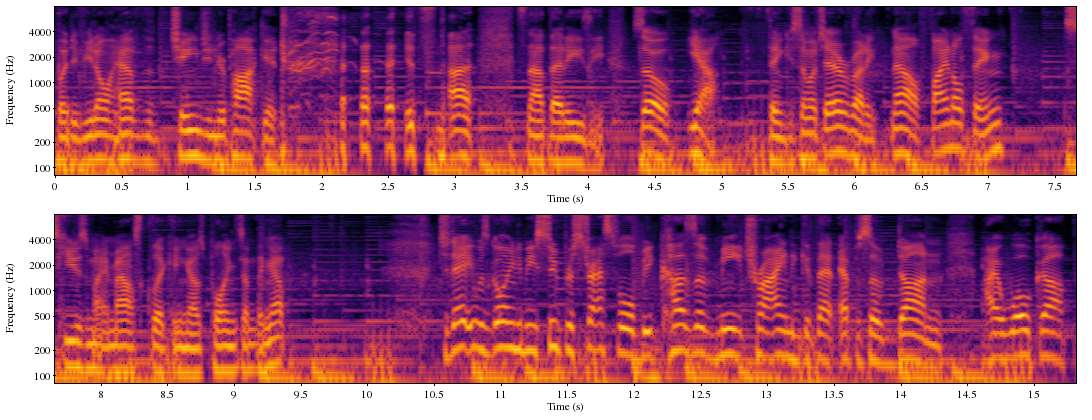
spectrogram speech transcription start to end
but if you don't have the change in your pocket it's not it's not that easy. So yeah thank you so much everybody. Now final thing excuse my mouse clicking i was pulling something up. Today was going to be super stressful because of me trying to get that episode done. I woke up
